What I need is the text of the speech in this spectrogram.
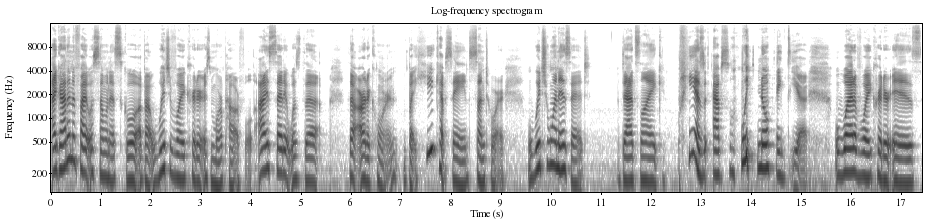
I got in a fight with someone at school about which void critter is more powerful. I said it was the the Articorn, but he kept saying Suntor. Which one is it? Dad's like, he has absolutely no idea what a void critter is,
